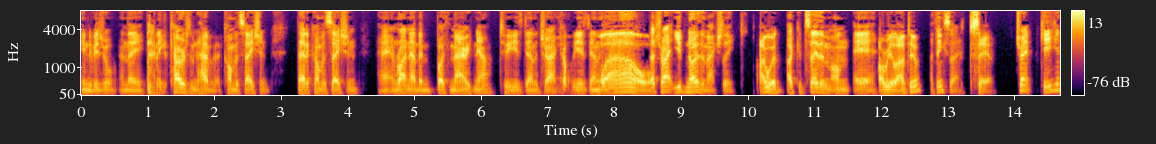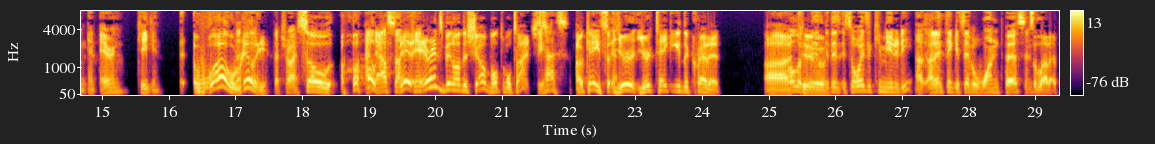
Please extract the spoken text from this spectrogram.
individual and they, they encouraged them to have a conversation. They had a conversation and right now they're both married now, two years down the track, a couple of years down the track. Wow. That's right. You'd know them actually. I would. I could say them on air. Are we allowed to? I think so. Say it. Trent Keegan and Erin Keegan. Uh, whoa, That's really? right. That's right. So, oh, At our summer Dave, Erin's been on the show multiple times. She has. Okay, so Yeah. you're you're taking the credit uh, well, look, to. there's- it's always a community. I, I don't think it's ever one person. It's a lot of,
